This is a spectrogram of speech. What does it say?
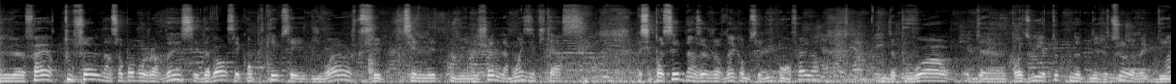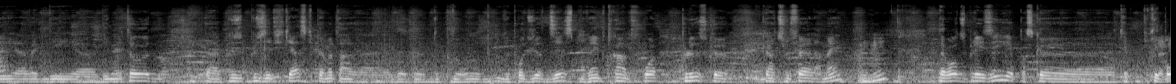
le faire tout seul dans son propre jardin, c'est d'abord c'est compliqué, puis c'est d'ouvrage, puis c'est- c'est l'é- l'échelle la moins efficace. Mais c'est possible dans un jardin comme celui qu'on fait là, de pouvoir de produire toute notre nourriture avec des avec des, euh, des méthodes euh, plus, plus efficaces qui permettent en- de, de- de- de produire 10 puis 20 puis 30 fois plus que quand tu le fais à la main. D'avoir du plaisir parce que tu T'as n'es pas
